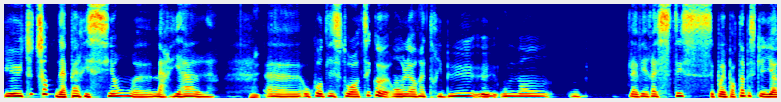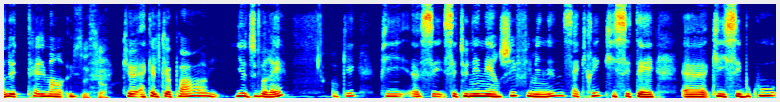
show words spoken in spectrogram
il y a eu toutes sortes d'apparitions euh, mariales. Euh, au cours de l'histoire, tu sais qu'on leur attribue ou non la véracité, c'est pas important parce qu'il y en a tellement eu. Ça qu'à quelque part, il y a du vrai. OK? Puis euh, c'est une énergie féminine sacrée qui s'était, euh, qui s'est beaucoup,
